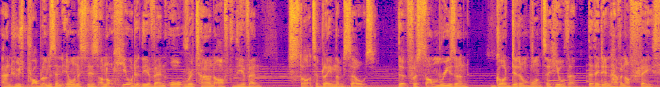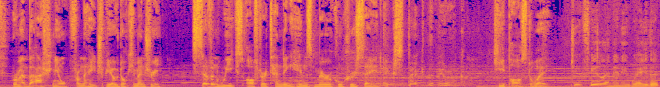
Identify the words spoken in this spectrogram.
and whose problems and illnesses are not healed at the event or return after the event start to blame themselves. That for some reason, God didn't want to heal them, that they didn't have enough faith. Remember Ashneil from the HBO documentary? Seven weeks after attending Hinn's miracle crusade, Expect the miracle. he passed away. Do you feel in any way that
